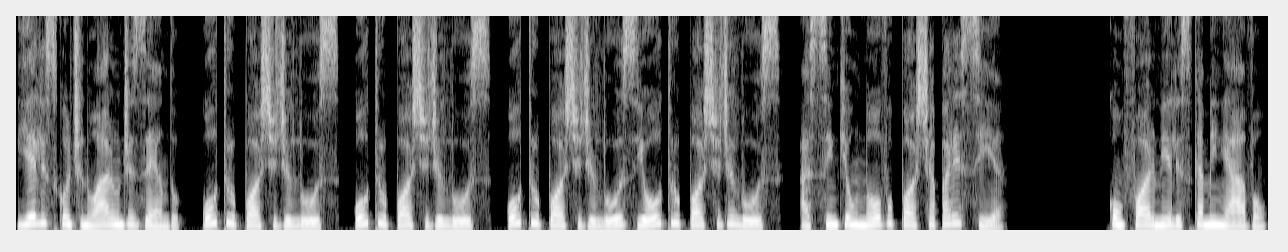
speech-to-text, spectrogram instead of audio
E eles continuaram dizendo: outro poste de luz, outro poste de luz, outro poste de luz e outro poste de luz, assim que um novo poste aparecia. Conforme eles caminhavam,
